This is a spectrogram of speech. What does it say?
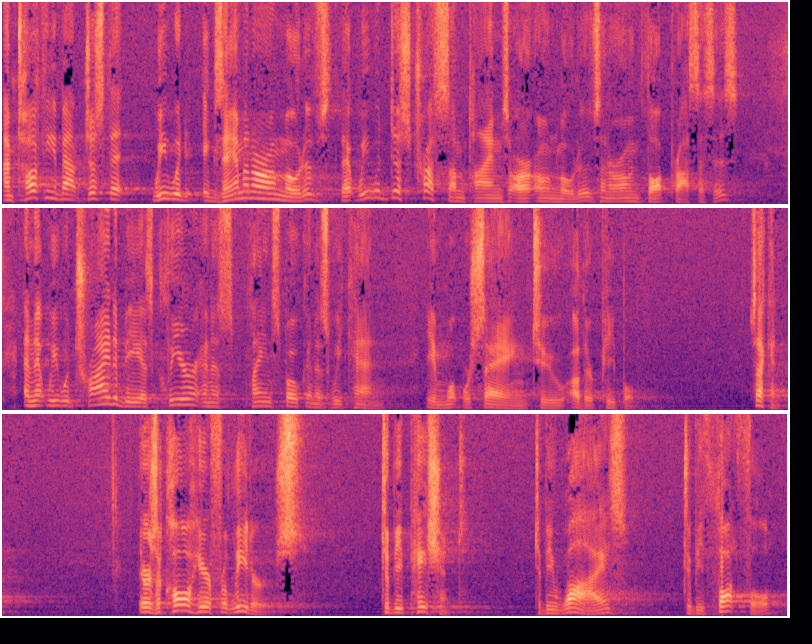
I'm talking about just that we would examine our own motives, that we would distrust sometimes our own motives and our own thought processes, and that we would try to be as clear and as plain spoken as we can in what we're saying to other people. Second, there's a call here for leaders to be patient, to be wise, to be thoughtful,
